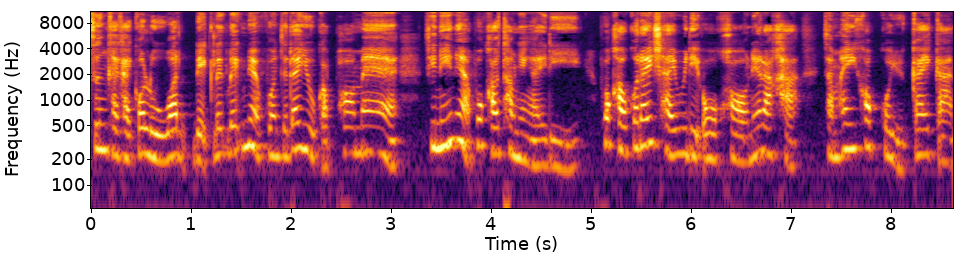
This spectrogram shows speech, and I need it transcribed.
ซึ่งใครๆก็รู้ว่าเด็กเล็ก ๆ เนี่ยควรจะได้อยู่กับพ่อแม่ ทีนี้เนี่ยพวกเขาทำยังไงดี พวกเขาก็ได้ใช้วิดีโอคอลเนี่ยแหละค่ะทำให้ครอบครัวอยู่ใกล้กัน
